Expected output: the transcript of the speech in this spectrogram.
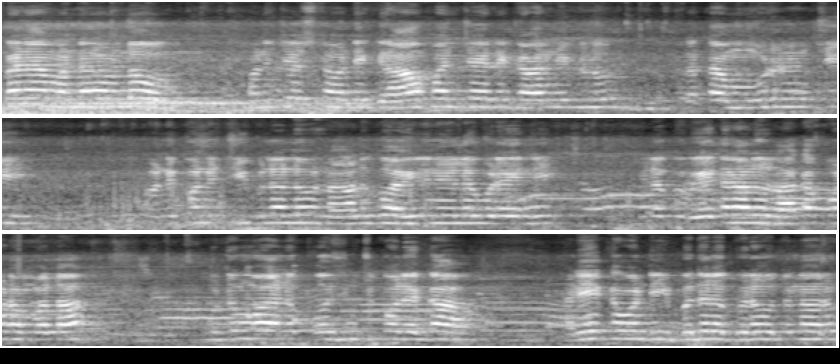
రెబ్బెన మండలంలో పనిచేస్తున్నటువంటి గ్రామ పంచాయతీ కార్మికులు గత మూడు నుంచి కొన్ని కొన్ని జీపులలో నాలుగు ఐదు నెలలు కూడా అయింది వీళ్ళకు వేతనాలు రాకపోవడం వల్ల కుటుంబాలను పోషించుకోలేక అనేక వంటి ఇబ్బందులకు గురవుతున్నారు.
